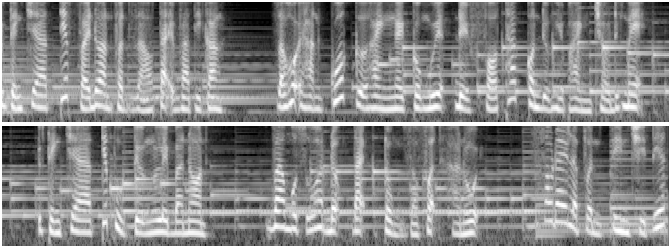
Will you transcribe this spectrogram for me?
Đức Thánh Cha tiếp phái đoàn Phật giáo tại Vatican. Giáo hội Hàn Quốc cử hành ngày cầu nguyện để phó thác con đường hiệp hành cho Đức Mẹ. Đức Thánh Cha tiếp Thủ tướng Lebanon và một số hoạt động tại Tổng giáo phận Hà Nội. Sau đây là phần tin chi tiết.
